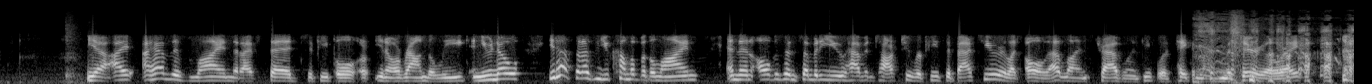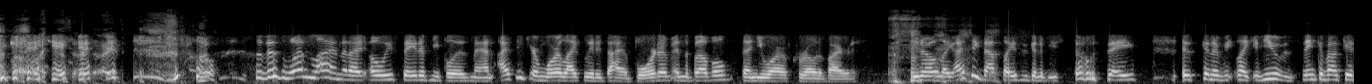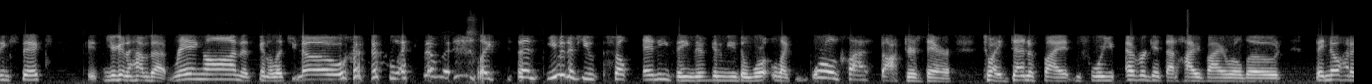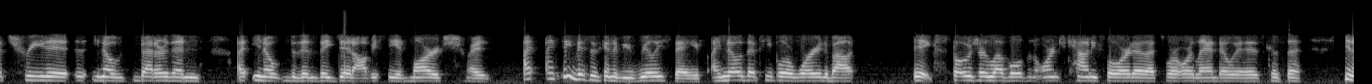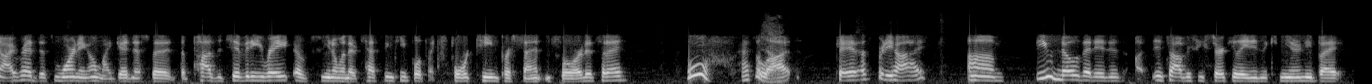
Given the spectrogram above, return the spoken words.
Yeah, I, I have this line that I've said to people, uh, you know, around the league, and you know, you know, sometimes when you come up with a line and then all of a sudden somebody you haven't talked to repeats it back to you, you're like, oh, that line's traveling. People are taking my material, right? okay. so, so this one line that I always say to people is, man, I think you're more likely to die of boredom in the bubble than you are of coronavirus. You know, like I think that place is going to be so safe. It's going to be like if you even think about getting sick, you're going to have that ring on that's going to let you know. like, somebody, like then even if you felt anything, there's going to be the world like world class doctors there to identify it before you ever get that high viral load. They know how to treat it, you know, better than uh, you know than they did obviously in March, right? I, I think this is going to be really safe. I know that people are worried about the exposure levels in Orange County, Florida. That's where Orlando is because the, you know, I read this morning. Oh my goodness, the the positivity rate of you know when they're testing people, it's like fourteen percent in Florida today. Ooh, that's a lot. Okay, that's pretty high. Um, you know that it is. It's obviously circulating in the community, but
